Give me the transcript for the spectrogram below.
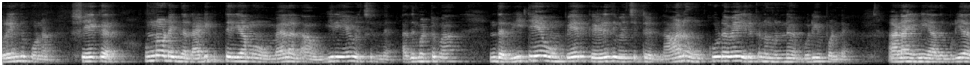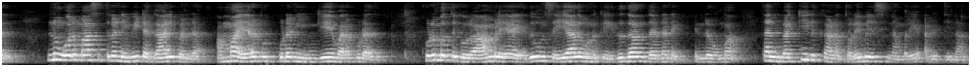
உறைந்து போனான். ஷேகர் உன்னோட இந்த நடிப்பு தெரியாம உன் மேல நான் உயிரையே வச்சிருந்தேன். அது மட்டுமா? இந்த வீட்டையே உன் பேருக்கு எழுதி வச்சுட்டு நானும் உன் கூடவே இருக்கணும்னு முடிவு பண்ணேன். ஆனால் இனி அது முடியாது. இன்னும் ஒரு மாதத்தில் நீ வீட்டை காலி பண்ணுற அம்மா இறப்புக்கு கூட நீ இங்கேயே வரக்கூடாது. குடும்பத்துக்கு ஒரு ஆம்பளையா எதுவும் செய்யாத உனக்கு இதுதான் தண்டனை என்ற உமா தன் வக்கீலுக்கான தொலைபேசி நம்பரை அழுத்தினாள்.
